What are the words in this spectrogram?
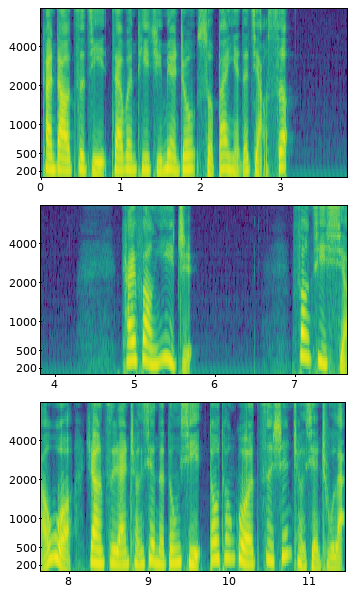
看到自己在问题局面中所扮演的角色；开放意志。放弃小我，让自然呈现的东西都通过自身呈现出来。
